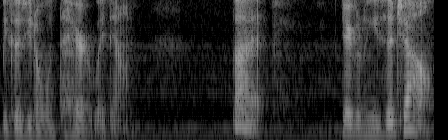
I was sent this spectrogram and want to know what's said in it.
because you don't want the hair way down. But you're going to use a gel.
